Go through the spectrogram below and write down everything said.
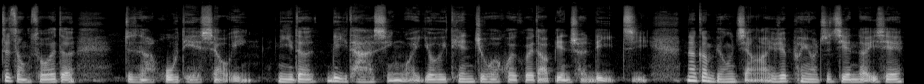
这种所谓的就是蝴蝶效应。你的利他行为有一天就会回归到变成利己，那更不用讲啊。有些朋友之间的一些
